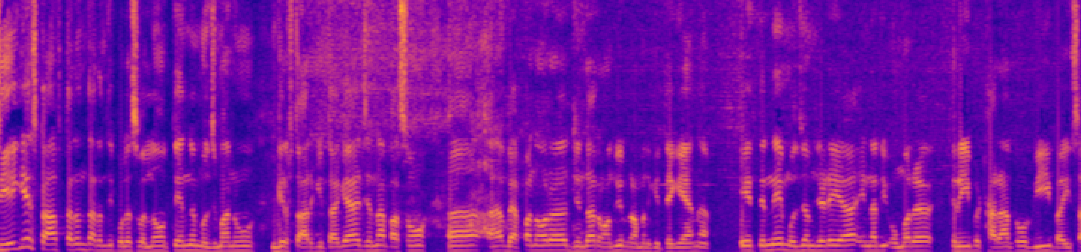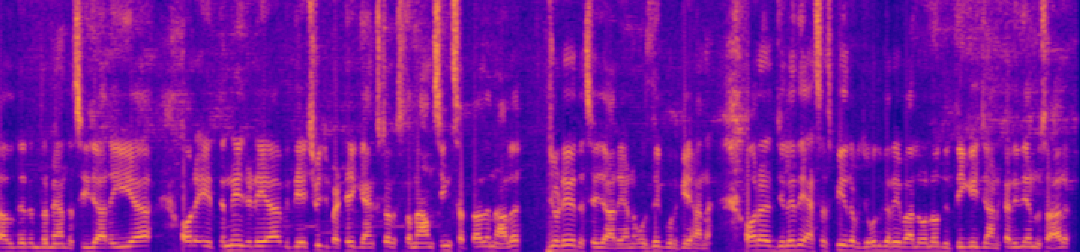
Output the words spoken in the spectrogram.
CIA staff Tarn Taran ਦੀ police ਵੱਲੋਂ ਤਿੰਨ ਮੁਲਜ਼ਮਾਂ ਨੂੰ ਗ੍ਰਿਫਤਾਰ ਕੀਤਾ ਗਿਆ ਹੈ, ਜਿਨ੍ਹਾਂ ਪਾਸੋਂ ਵੈਪਨ ਔਰ ਜਿੰਦਾ ਰੌਂਦ ਵੀ ਬਰਾਮਦ ਕੀਤੇ ਗਏ ਹਨ। ਇਹ ਤਿੰਨੇ ਮੁਲਜ਼ਮ ਜਿਹੜੇ ਆ ਇਹਨਾਂ ਦੀ ਉਮਰ ਕਰੀਬ 18 ਤੋਂ 20 22 ਸਾਲ ਦੇ ਦਰਮਿਆਨ ਦੱਸੀ ਜਾ ਰਹੀ ਆ ਔਰ ਇਹ ਤਿੰਨੇ ਜਿਹੜੇ ਆ ਵਿਦੇਸ਼ ਵਿੱਚ ਬੈਠੇ ਗੈਂਗਸਟਰ ਸਤਨਾਮ ਸਿੰਘ ਸੱਤਾ ਦੇ ਨਾਲ ਜੁੜੇ ਹੋਏ ਦੱਸੇ ਜਾ ਰਹੇ ਹਨ ਉਸ ਦੇ ਗੁਰਗੇ ਹਨ। ਔਰ ਜ਼ਿਲ੍ਹੇ ਦੇ ਐਸਐਸਪੀ ਰਵਜੋਤ ਗਰੇਵਾਲ ਵੱਲੋਂ ਦਿੱਤੀ ਗਈ ਜਾਣਕਾਰੀ ਦੇ ਅਨੁਸਾਰ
